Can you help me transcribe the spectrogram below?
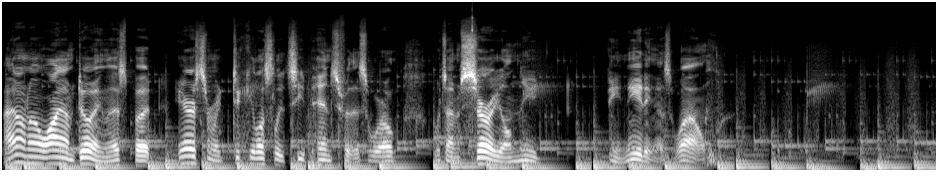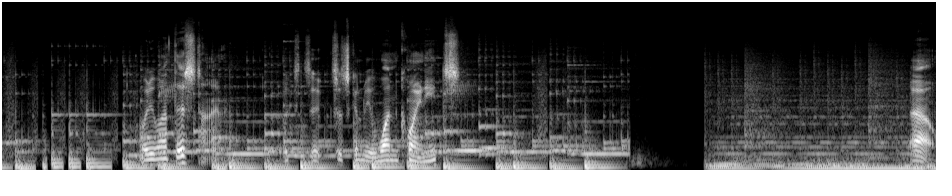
I don't know why I'm doing this, but here are some ridiculously cheap hints for this world, which I'm sure you'll need be needing as well. What do you want this time? Looks It's, it's to be one coin each. Oh.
